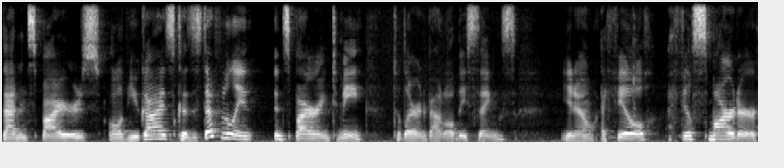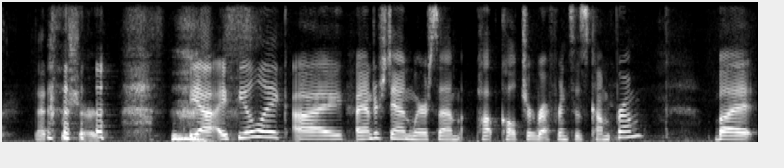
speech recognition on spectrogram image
that inspires all of you guys because it's definitely inspiring to me to learn about all these things. You know, I feel I feel smarter. That's for sure. yeah, I feel like I I understand where some pop culture references come from, but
